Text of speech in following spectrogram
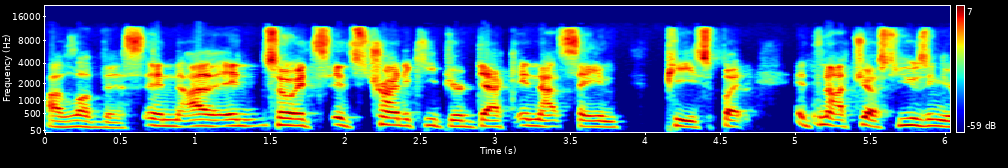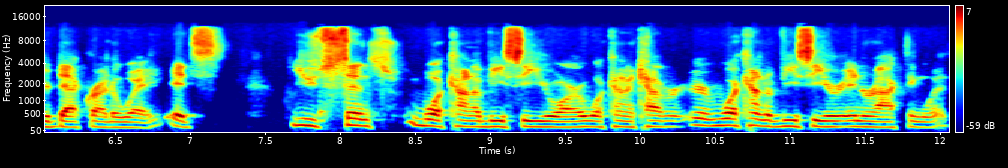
I love this. And I, and so it's, it's trying to keep your deck in that same piece, but it's not just using your deck right away. It's you sense what kind of VC you are, what kind of cover or what kind of VC you're interacting with,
